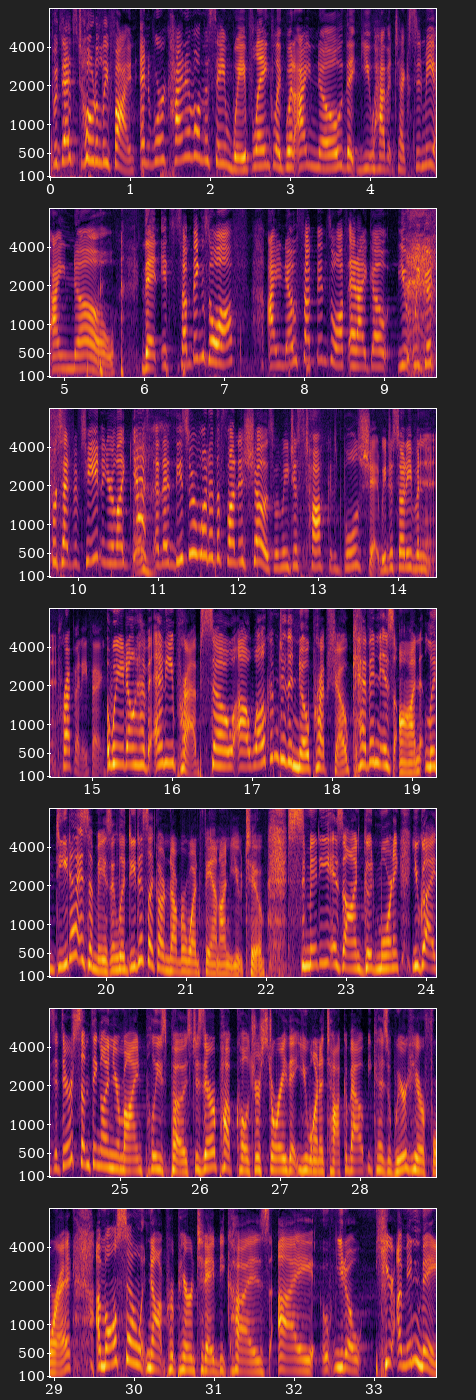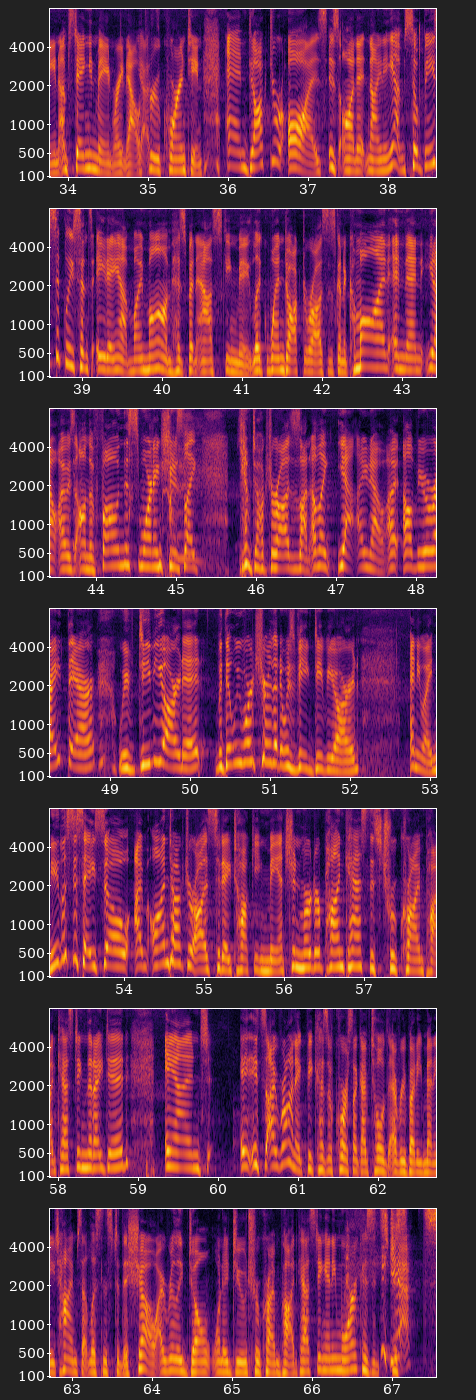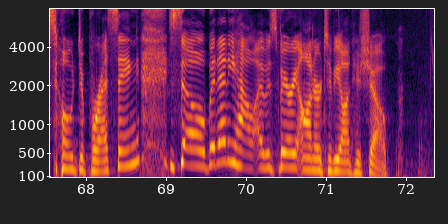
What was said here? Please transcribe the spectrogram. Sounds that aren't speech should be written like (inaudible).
But that's totally fine. And we're kind of on the same wavelength. Like when I know that you haven't texted me, I know (laughs) that it's something's off. I know something's off, and I go, you, "We good for ten fifteen? And you're like, "Yes." And then these are one of the funnest shows when we just talk bullshit. We just don't even prep anything. We don't have any prep. So, uh, welcome to the No Prep Show. Kevin is on. Ladita is amazing. Ladita's like our number one fan on YouTube. Smitty is on. Good morning. You guys, if there's something on your mind, please post. Is there a pop culture story that you want to talk about? Because we're here for it. I'm also not prepared today because I, you know, here, I'm in Maine. I'm staying in Maine right now Yes. through quarantine. And Dr. Oz is on at 9 a.m. So basically, since 8 a.m., my mom has been asking me, like, when Dr. Oz is going to come on. And then, you know, I was on the phone this morning. She was like, you know, Dr. Oz is on. I'm like, yeah, I know. I, I'll be right there. We've DVR'd it, but then we weren't sure that it was being DVR'd. Anyway, needless to say, so I'm on Dr. Oz today talking Mansion Murder podcast, this true crime podcasting that I did. And it's ironic because, of course, like I've told everybody many times that listens to the show, I really don't want to do true crime podcasting anymore because it's (laughs) just Yeah. so depressing. So, but anyhow, I was very honored to be on his show.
